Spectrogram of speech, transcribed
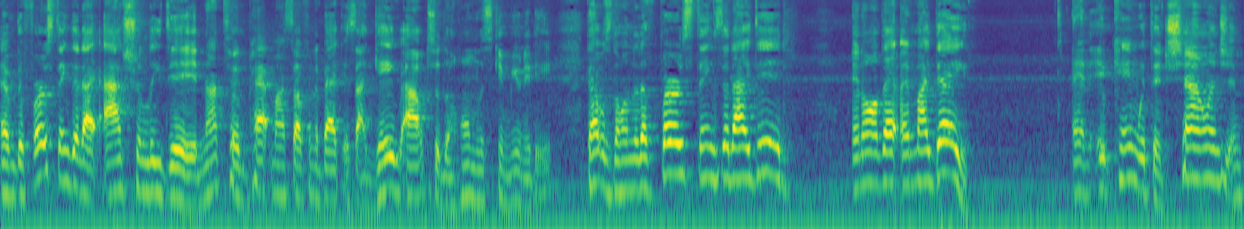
And the first thing that I actually did, not to pat myself in the back, is I gave out to the homeless community. That was one of the first things that I did and all that in my day. And it came with a challenge and,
